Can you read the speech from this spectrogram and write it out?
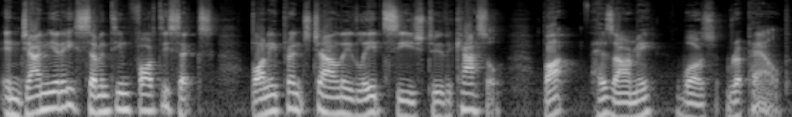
In January 1746, Bonnie Prince Charlie laid siege to the castle, but his army was repelled.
